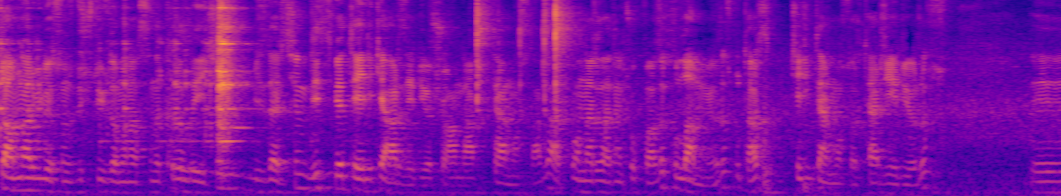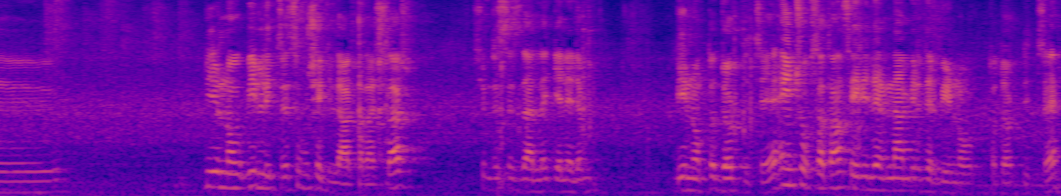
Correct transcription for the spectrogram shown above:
Camlar biliyorsunuz düştüğü zaman aslında kırıldığı için bizler için risk ve tehlike arz ediyor şu anda artık termoslarda. Artık onları zaten çok fazla kullanmıyoruz. Bu tarz çelik termosları tercih ediyoruz. Ee, 1, litresi bu şekilde arkadaşlar. Şimdi sizlerle gelelim 1.4 litreye. En çok satan serilerinden biridir 1.4 litre.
